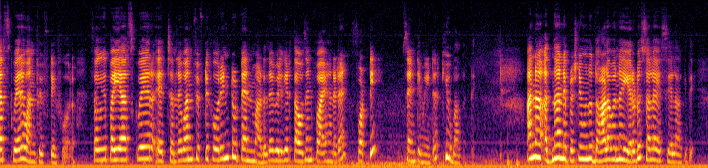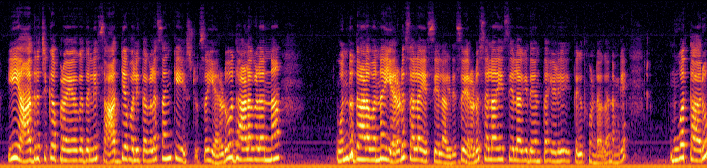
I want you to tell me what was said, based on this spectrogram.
R square one fifty four ಹಾಗಾಗಿ ಪೈ ಆರ್ ಸ್ಕ್ವೇರ್ ಎಚ್ ಅಂದರೆ one fifty four into ten ಮಾಡಿದ್ರೆ will get thousand five hundred and forty centimetre cube ಆಗುತ್ತೆ. ಅನ್ನ ಹದಿನಾರನೇ ಪ್ರಶ್ನೆ, ಒಂದು ದಾಳವನ್ನು ಎರಡು ಸಲ ಎಸೆಯಲಾಗಿದೆ. ಈ ಆದೃಚಿಕ ಪ್ರಯೋಗದಲ್ಲಿ ಸಾಧ್ಯ ಫಲಿತಗಳ ಸಂಖ್ಯೆ ಎಷ್ಟು? ಸೊ ಎರಡೂ ದಾಳಗಳನ್ನು, ಒಂದು ದಾಳವನ್ನು ಎರಡು ಸಲ ಎಸೆಯಲಾಗಿದೆ. ಸೊ ಎರಡು ಸಲ ಎಸೆಯಲಾಗಿದೆ ಅಂತ ಹೇಳಿ ತೆಗೆದುಕೊಂಡಾಗ ನಮಗೆ ಮೂವತ್ತಾರು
